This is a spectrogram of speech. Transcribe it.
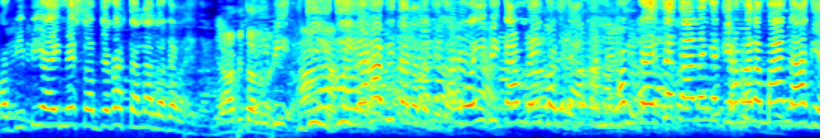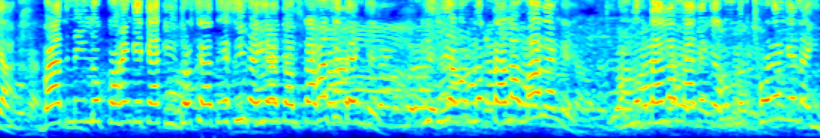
और बीपीआई में सब जगह ताला लगा रहेगा। यहाँ भी ताला भी- जी जी यहाँ भी ताला लगेगा। कोई भी काम नहीं करेगा। हम कैसे जानेंगे कि हमारा मांग आ गया? बाद में इन लोग कहेंगे क्या कि उधर से आदेश ही नहीं है तो हम कहाँ से देंगे? इसलिए हम लोग ताला मारेंगे। हम लोग ताला मारेंगे हम लोग छोड़ेंगे नहीं।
